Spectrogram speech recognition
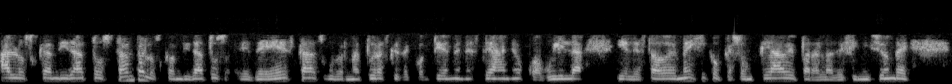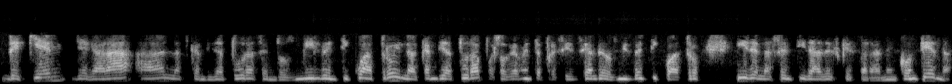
a los candidatos, tanto a los candidatos eh, de estas gubernaturas que se contienen este año, Coahuila y el Estado de México, que son clave para la definición de, de quién llegará a las candidaturas en 2024 y la candidatura, pues obviamente presidencial de 2024 y de las entidades que estarán en contienda.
